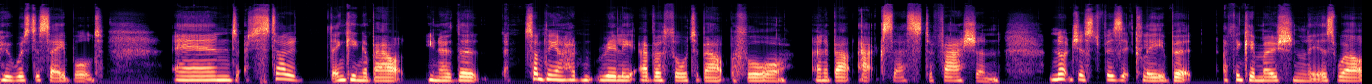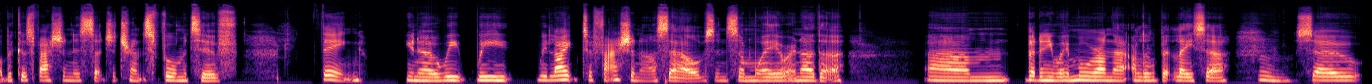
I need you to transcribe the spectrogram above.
who was disabled. And I started thinking about, you know, the something I hadn't really ever thought about before and about access to fashion, not just physically, but I think emotionally as well, because fashion is such a transformative thing. You know, we we we like to fashion ourselves in some way or another. Um, but anyway, more on that a little bit later. Mm. So,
